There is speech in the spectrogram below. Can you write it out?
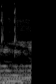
Gracias.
